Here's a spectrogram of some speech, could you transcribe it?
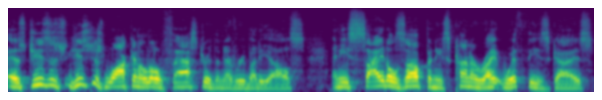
as Jesus, he's just walking a little faster than everybody else, and he sidles up and he's kind of right with these guys,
